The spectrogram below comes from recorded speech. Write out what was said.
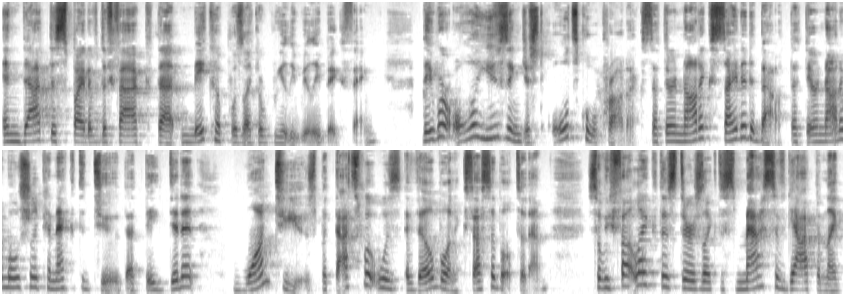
And that despite of the fact that makeup was like a really, really big thing they were all using just old school products that they're not excited about, that they're not emotionally connected to, that they didn't want to use, but that's what was available and accessible to them. So we felt like this there's like this massive gap and like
